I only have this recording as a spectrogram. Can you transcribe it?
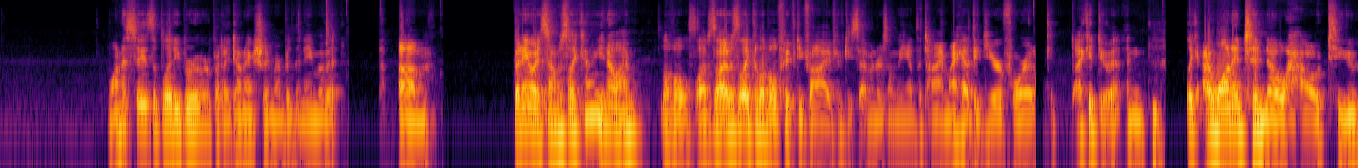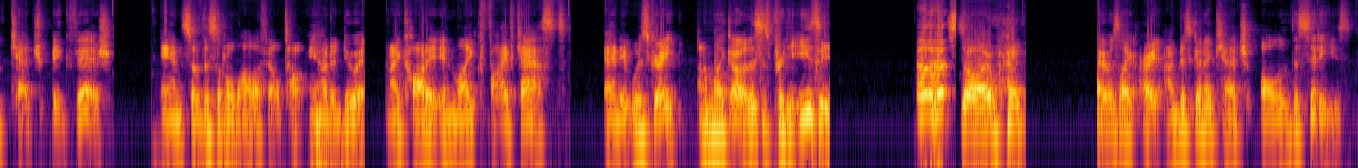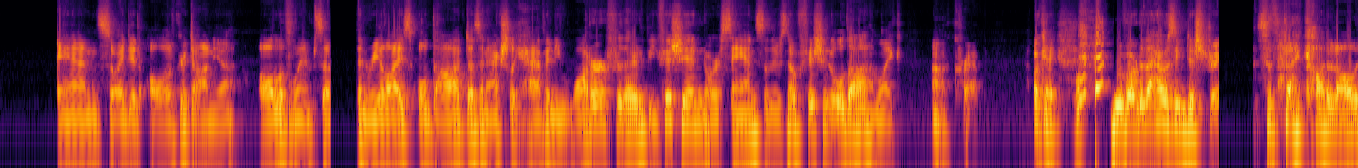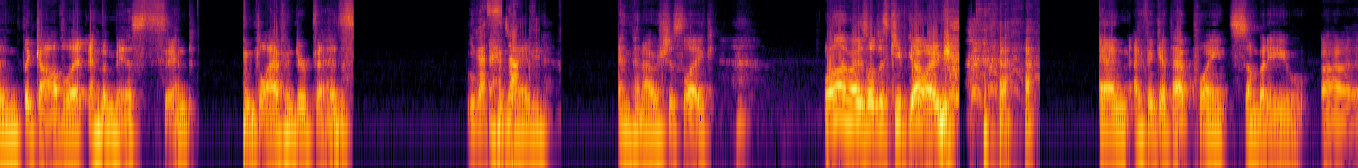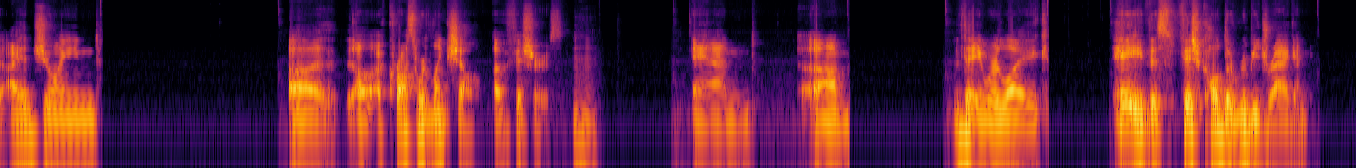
want to say is a Bloody Brewer, but I don't actually remember the name of it. Um, but anyways, I was like, oh, you know, I'm level, I was, I was like level 55, 57 or something at the time. I had the gear for it. I could, I could do it. And like, I wanted to know how to catch big fish. And so this little Lalafell taught me how to do it. And I caught it in like five casts and it was great. And I'm like, oh, this is pretty easy. Uh-huh. so I went, I was like, all right, I'm just going to catch all of the cities. And so I did all of Gridania, all of Limsa, then realize Ul'dah doesn't actually have any water for there to be fish in or sand, so there's no fish in Ul'dah. And I'm like, oh crap. Okay, move over to the housing district. So that I caught it all in the goblet and the mists and, and lavender beds. You got And stuck. then and then I was just like, well, I might as well just keep going. and I think at that point, somebody uh, I had joined uh, a cross-world link shell of fishers, Mhm. And um, they were like, "Hey, this fish called the ruby dragon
